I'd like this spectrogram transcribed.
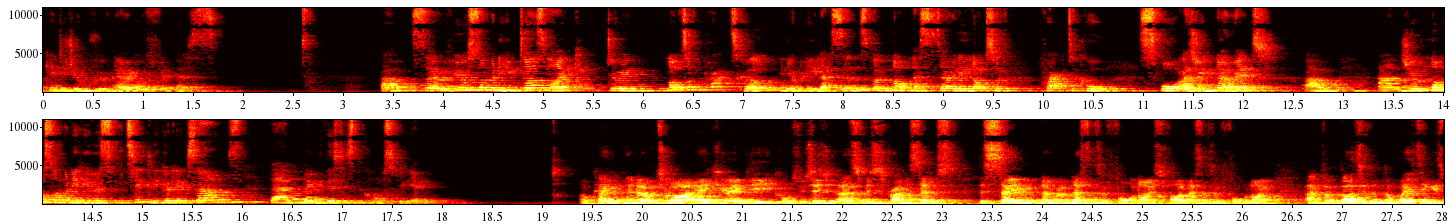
Okay, did you improve an area of your fitness? Um, so if you're somebody who does like doing lots of practical in your PE lessons, but not necessarily lots of practical sport as you know it, um, and you're not somebody who is particularly good at exams, then maybe this is the course for you. Okay, and then over to our AQA PE course, which is, as Mrs Brown has said, it's the same number of lessons a fortnight, it's five lessons a fortnight, and for both of them, the weighting is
